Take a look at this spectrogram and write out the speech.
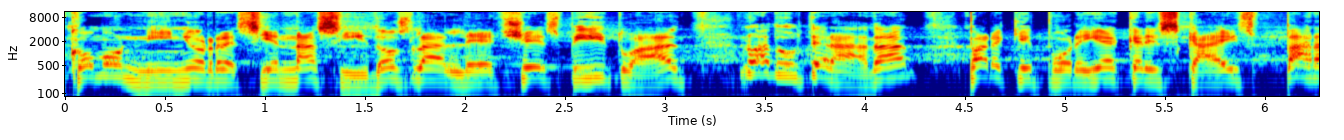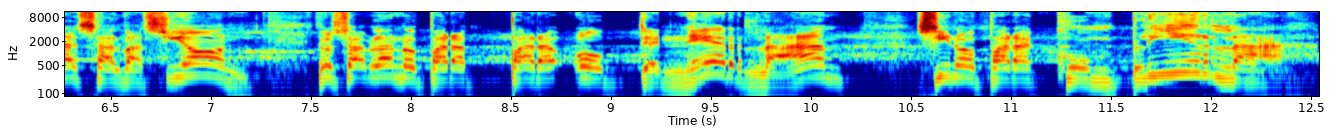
como niños recién nacidos la leche espiritual, no adulterada, para que por ella crezcáis para salvación. No está hablando para, para obtenerla, sino para cumplirla.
